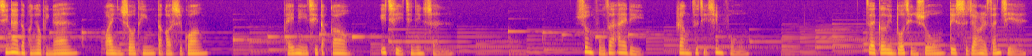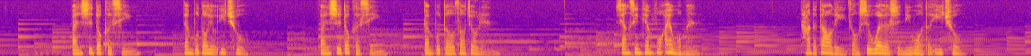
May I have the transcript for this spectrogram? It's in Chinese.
亲爱的朋友，平安！欢迎收听祷告时光，陪你一起祷告，一起亲近神，顺服在爱里，让自己幸福。在哥林多前书第十章二十三节，凡事都可行，但不都有益处；凡事都可行，但不都造就人。相信天父爱我们。他的道理总是为了使你我得益处，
